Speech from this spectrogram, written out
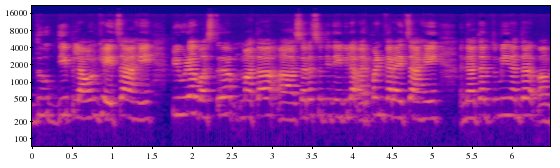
धूप दीप लावून घ्यायचं आहे. पिवळं वस्त्र माता सरस्वती देवीला अर्पण करायचं आहे. नंतर तुम्ही नंतर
